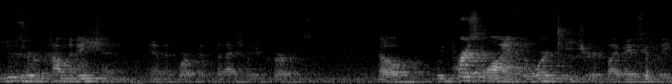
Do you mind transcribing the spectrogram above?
user combination in the corpus that actually occurs. So we personalize the word features by basically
